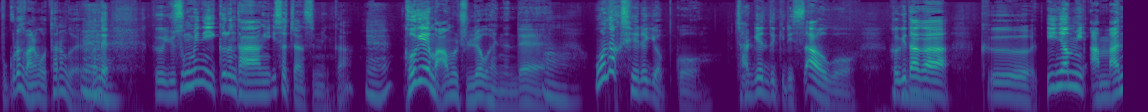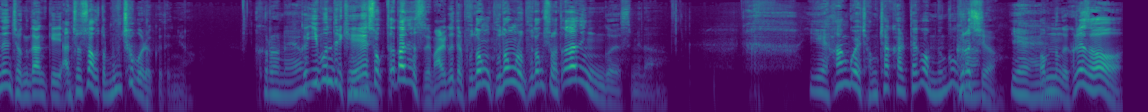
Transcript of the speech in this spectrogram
부끄러워서 말 못하는 거예요. 예. 근데 그 유승민이 이끄는 당이 있었지 않습니까? 예. 거기에 마음을 주려고 했는데 어. 워낙 세력이 없고 자기들끼리 싸우고 거기다가 그 이념이 안 맞는 정당끼리 안철수하고 또 뭉쳐버렸거든요. 그러네요. 그 이분들이 계속 떠다녔어요. 말 그대로 부동 부동으로 부동층으로 떠다니는 거였습니다. 이게 한국에 정착할 데가 없는 거구나. 그렇죠. 예. 없는 거예요. 그래서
